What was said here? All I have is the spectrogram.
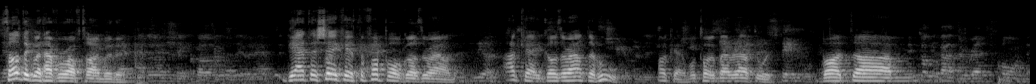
Something would have a rough time with it. The attaché case, the football goes around. Okay, goes around to who? Okay, we'll talk about it afterwards. But um, talk about the red phone.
